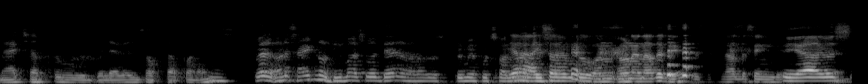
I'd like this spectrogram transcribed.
match up to the levels of the opponents. Well, on a side note, Dimas was there in one of those Premier Futsal Yeah, I saw him too on, on another day, not the same day. Yeah, I was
